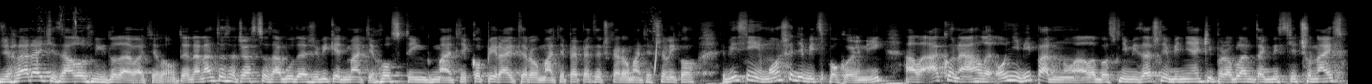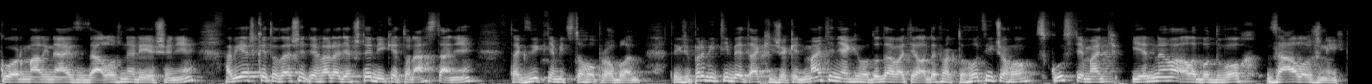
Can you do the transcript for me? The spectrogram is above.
že hľadajte záložných dodávateľov. Teda na to sa často zabúda, že vy keď máte hosting, máte copywriterov, máte PPCčkarov, máte všeliko, vy s nimi môžete byť spokojní, ale ako náhle oni vypadnú alebo s nimi začne byť nejaký problém, tak by ste čo najskôr mali nájsť záložné riešenie a vy až keď to začnete hľadať až vtedy, keď to nastane, tak zvykne byť z toho problém. Takže prvý tip je taký, že keď máte nejakého dodávateľa de facto hoci čoho, skúste mať jedného alebo dvoch záložných.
